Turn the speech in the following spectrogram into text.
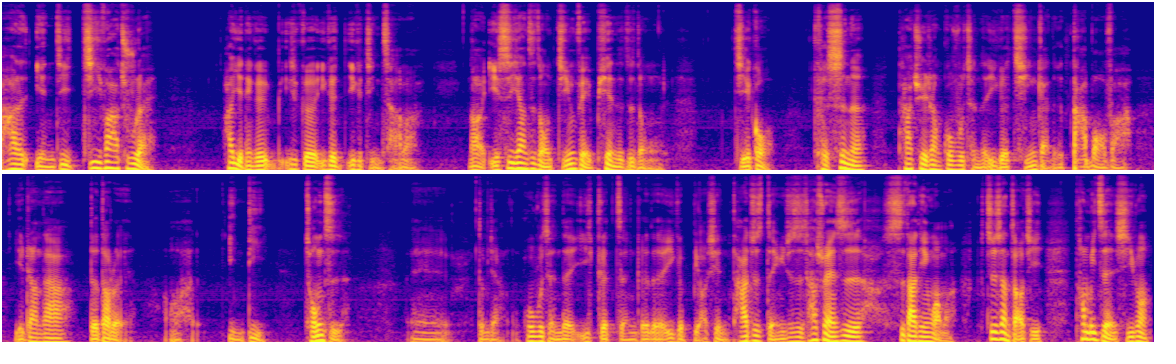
把他的演技激发出来，他演那个一个一个一个警察嘛。啊，也是一样，这种警匪片的这种结构，可是呢，他却让郭富城的一个情感的大爆发，也让他得到了啊影帝。从此，呃，怎么讲？郭富城的一个整个的一个表现，他就是等于就是他虽然是四大天王嘛，就像早期他们一直很希望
